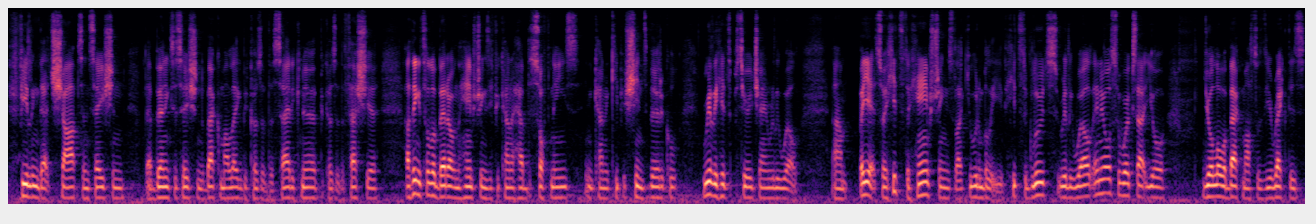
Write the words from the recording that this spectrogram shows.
feeling that sharp sensation, that burning sensation in the back of my leg because of the sciatic nerve, because of the fascia. I think it's a little better on the hamstrings if you kind of have the soft knees and kind of keep your shins vertical. Really hits the posterior chain really well. Um, but yeah, so it hits the hamstrings like you wouldn't believe. Hits the glutes really well, and it also works out your your lower back muscles, the erectors,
